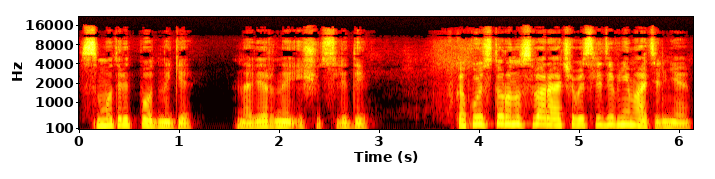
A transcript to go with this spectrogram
смотрят под ноги. Наверное, ищут следы. В какую сторону сворачивать? Следи внимательнее».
